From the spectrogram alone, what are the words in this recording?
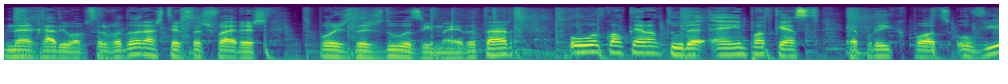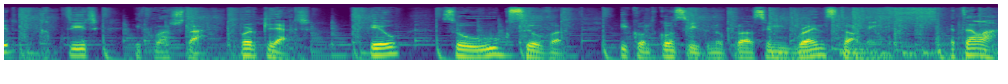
na Rádio Observador, às terças-feiras, depois das duas e meia da tarde, ou a qualquer altura em podcast. É por aí que pode ouvir, repetir e, claro está, partilhar. Eu sou o Hugo Silva e conto consigo no próximo Brainstorming. Até lá!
